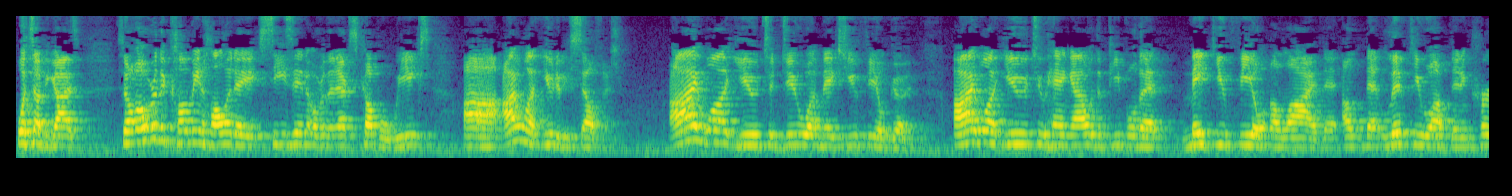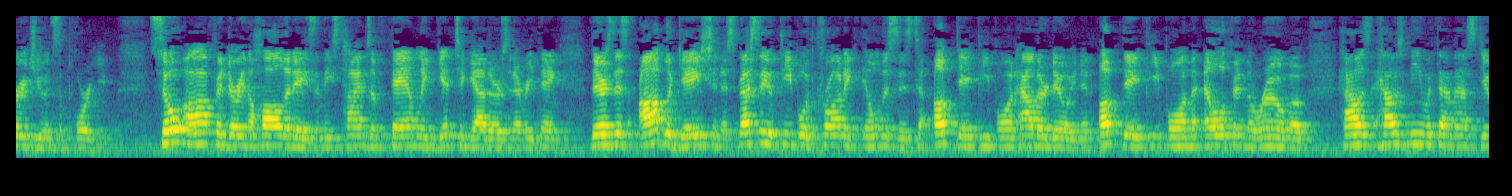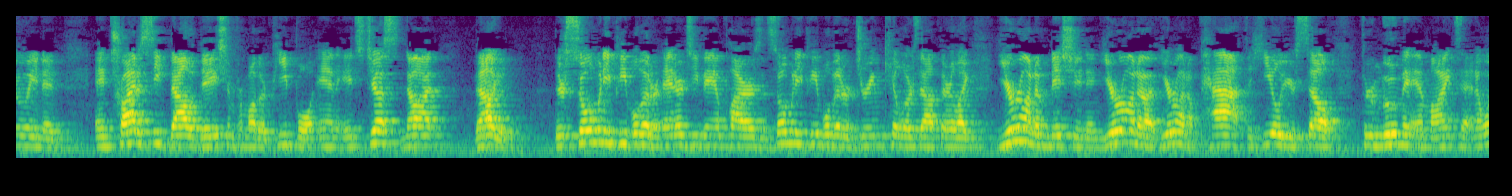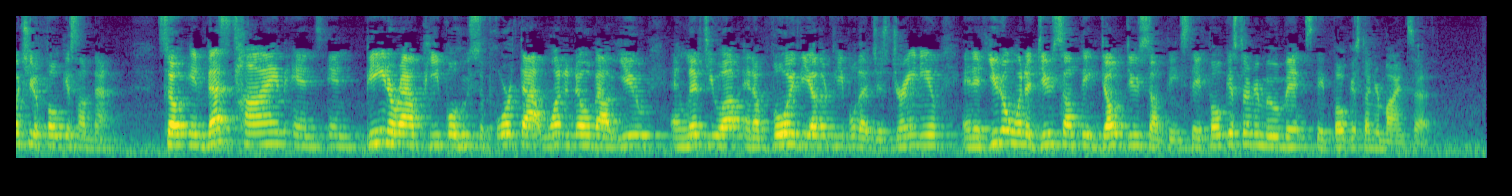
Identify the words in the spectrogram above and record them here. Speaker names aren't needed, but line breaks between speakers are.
What's up, you guys? So, over the coming holiday season, over the next couple weeks, uh, I want you to be selfish. I want you to do what makes you feel good. I want you to hang out with the people that make you feel alive, that, uh, that lift you up, that encourage you and support you. So often during the holidays and these times of family get togethers and everything, there's this obligation, especially with people with chronic illnesses, to update people on how they're doing and update people on the elephant in the room of how's, how's me with MS doing and, and try to seek validation from other people. And it's just not valuable. There's so many people that are energy vampires and so many people that are dream killers out there. Like you're on a mission and you're on a you're on a path to heal yourself through movement and mindset. And I want you to focus on that. So invest time in, in being around people who support that, want to know about you and lift you up, and avoid the other people that just drain you. And if you don't want to do something, don't do something. Stay focused on your movement, stay focused on your mindset.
